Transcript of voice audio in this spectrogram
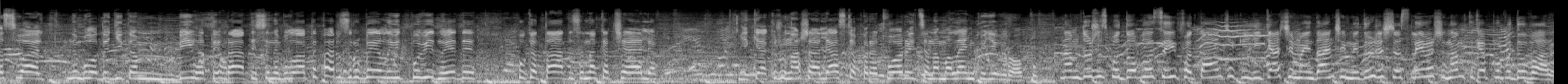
асфальт, не було де дітям бігати, гратися, не було. А тепер зробили відповідно, є де покататися на качелях. Як я кажу, наша Аляска перетворюється на маленьку Європу. Нам дуже сподобався і фонтанчик, і дитячий майданчик. Ми дуже щасливі, що нам таке побудували.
